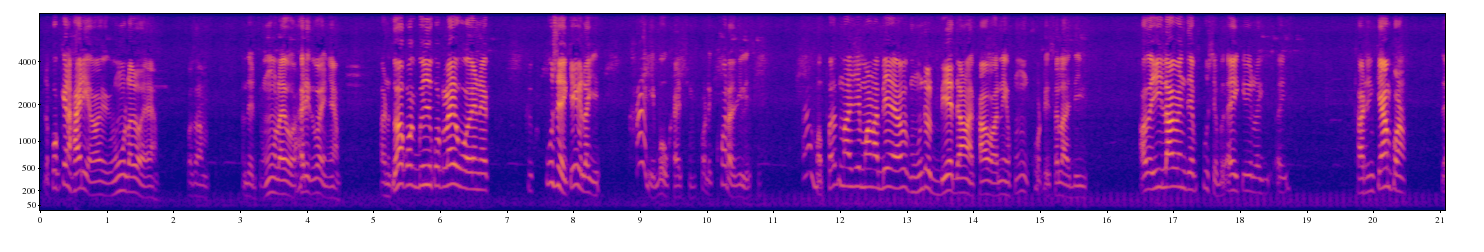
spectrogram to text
એટલે કોક કે હારી હવે હું લાવ્યો એમ. પછી અંદરથી હું લાવ્યો હારી તો હોય ને એમ. અને જો કોઈક બીજું કોઈક લાવ્યું હોય એને પૂછે કેવી લાગી? ખારી, બહુ ખારી છે થોડી ખોરા જીલી છે મફતમાં જે માણા બે હવે મુંદળ બે દાણા ખાવા ને હું ખોટી સલાહ દેવી હવે એ લાવે ને તે પૂછે એ કેવી લાગી? ખાટીને કેમ પણ? તે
